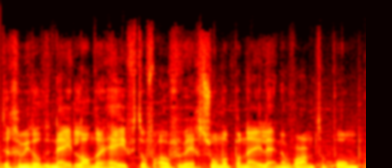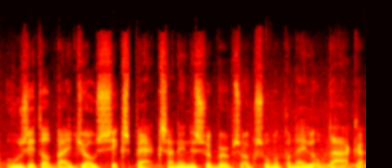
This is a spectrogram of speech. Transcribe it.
de gemiddelde Nederlander heeft of overweegt zonnepanelen en een warmtepomp. Hoe zit dat bij Joe Sixpack? Zijn in de suburbs ook zonnepanelen op daken?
